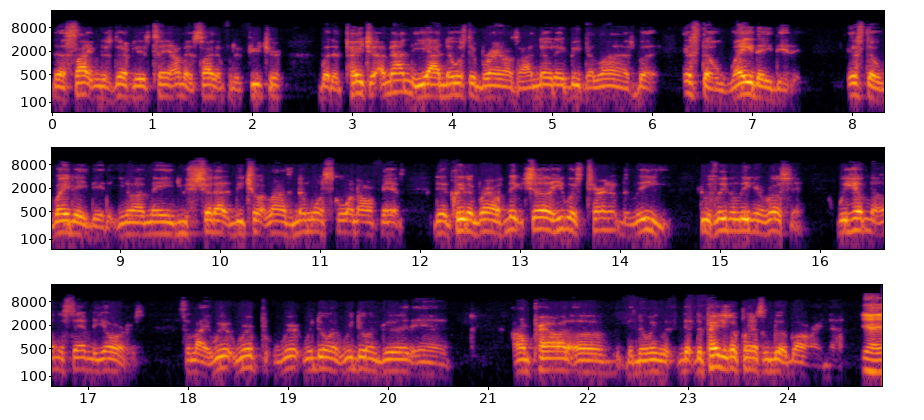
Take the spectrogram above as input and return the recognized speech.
the excitement is definitely his team. I'm excited for the future. But the Patriots, I mean, I, yeah, I know it's the Browns. I know they beat the Lions, but it's the way they did it. It's the way they did it. You know what I mean? You shut out the Detroit Lions, no more scoring offense. The Cleveland Browns, Nick Chubb, he was turning up the lead. He was leading the league in rushing. We held him to under 70 yards. So like we're we're we're we're doing we're doing good, and I'm proud of the New England. The, the Patriots are playing some good ball right now. Yeah,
